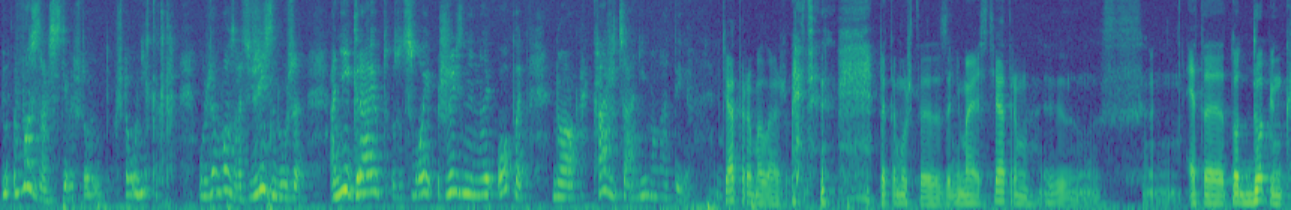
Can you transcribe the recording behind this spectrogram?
в возрасте, что, что у них как-то уже возраст, жизнь уже. Они играют свой жизненный опыт, но кажется, они молодые. Театр омолаживает, потому что, занимаясь театром, э, это тот допинг,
